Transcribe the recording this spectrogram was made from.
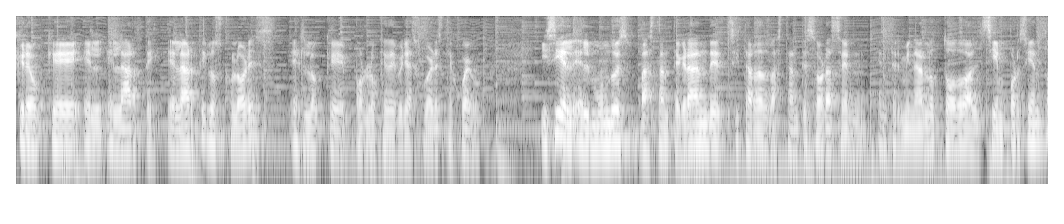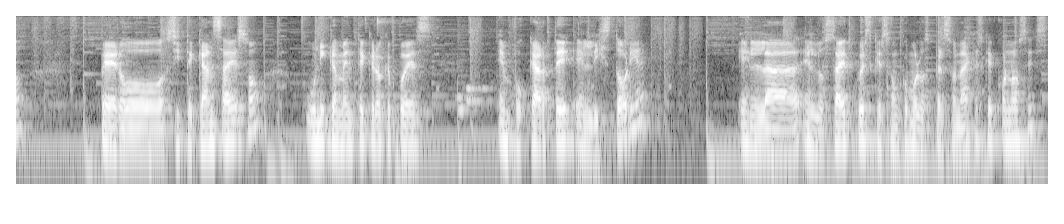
creo que el, el, arte. El arte y los colores es lo que, por lo que deberías jugar este juego. Y sí, el, mundo es bastante grande, si tardas bastantes horas en, terminarlo todo al 100%, pero si te cansa eso, únicamente creo que puedes enfocarte en la historia, en, la, en los sidequests que son como los personajes que conoces,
